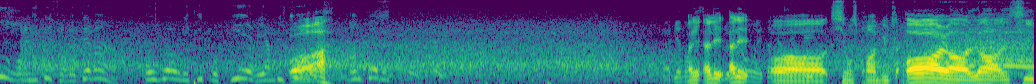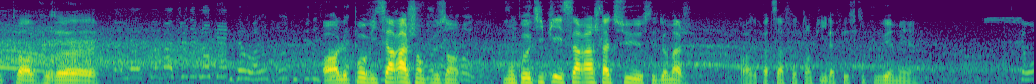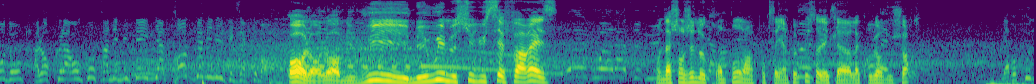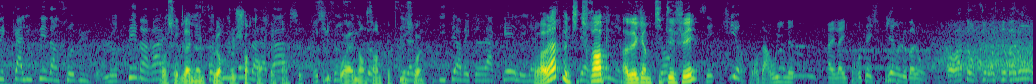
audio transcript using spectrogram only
Allez, allez, allez. Oh, si on se prend un but là. Oh là là, c'est pas vrai. Oh, le pauvre, il s'arrache en plus. Hein. Mon coéquipier, il s'arrache là-dessus. C'est dommage. Oh, c'est pas de sa faute, tant pis. Il a fait ce qu'il pouvait, mais... Alors que la rencontre a débuté il y a 32 minutes exactement. Oh là là, mais oui, mais oui, monsieur Youssef Fares. On a changé nos crampons hein, pour que ça aille un peu plus avec la, couleur du short. Il y a beaucoup de qualité dans ce but. Le démarrage bon, c'est de la même couleur que le short en fait. Hein. C'est, ouais, non, c'est un peu plus, ouais. Voilà, petite frappe avec un petit effet. C'est pour Darwin. Ah, là, il protège bien le ballon. Oh, attention à ce ballon.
